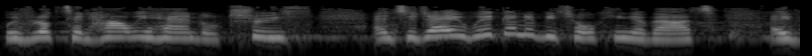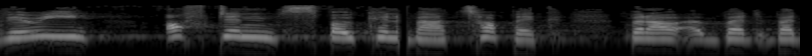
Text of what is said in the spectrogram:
We've looked at how we handle truth. And today we're going to be talking about a very often spoken about topic, but, uh, but, but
